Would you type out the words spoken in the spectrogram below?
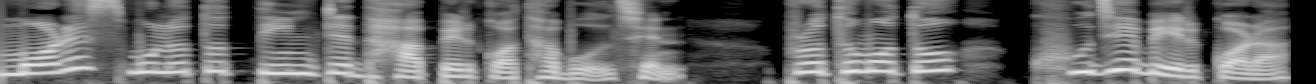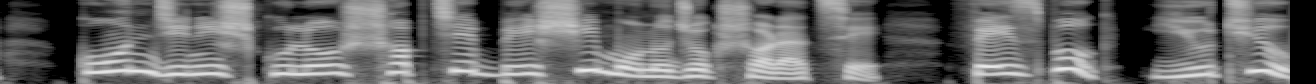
মরেস মূলত তিনটে ধাপের কথা বলছেন। প্রথমত খুঁজে বের করা কোন জিনিসগুলো সবচেয়ে বেশি মনোযোগ সরাচ্ছে ফেসবুক ইউটিউব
